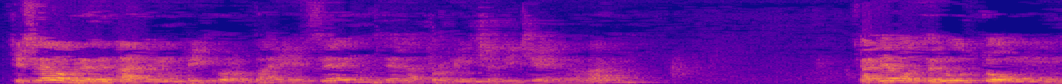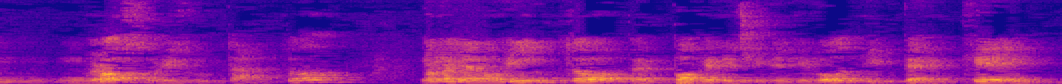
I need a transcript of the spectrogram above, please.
Ci siamo presentati in un piccolo paese della provincia di Genova, abbiamo ottenuto un, un grosso risultato, non abbiamo vinto per poche decine di voti perché eh,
